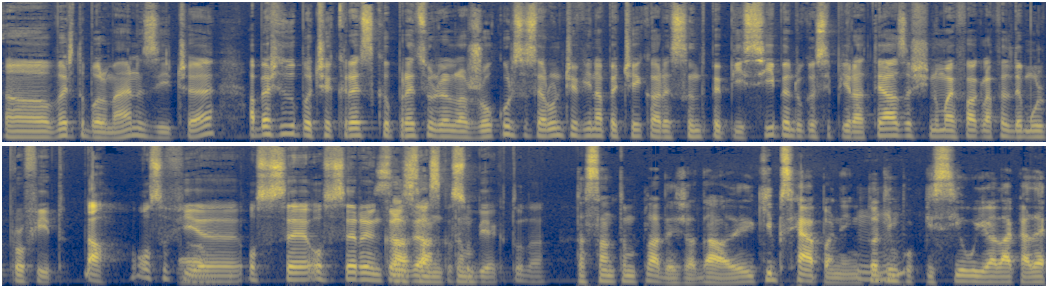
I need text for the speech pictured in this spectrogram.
Uh, Vegetable Man zice, abia și după ce cresc prețurile la jocuri să se arunce vina pe cei care sunt pe PC pentru că se piratează și nu mai fac la fel de mult profit. Da, o să fie, o să se, o să se reîncălzească S-a- s-a subiectul, da. Dar s-a întâmplat deja, da, it keeps happening. Mhm. Tot timpul PC-ul e ăla care...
